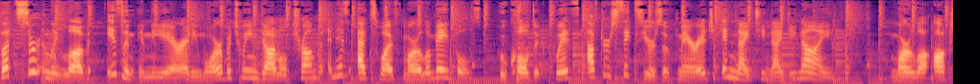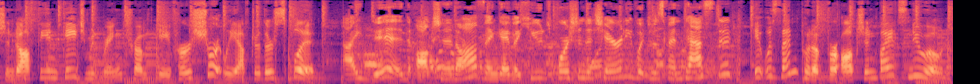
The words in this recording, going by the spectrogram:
But certainly love isn't in the air anymore between Donald Trump and his ex wife Marla Maples, who called it quits after six years of marriage in 1999. Marla auctioned off the engagement ring Trump gave her shortly after their split. I did auction it off and gave a huge portion to charity, which was fantastic. It was then put up for auction by its new owner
